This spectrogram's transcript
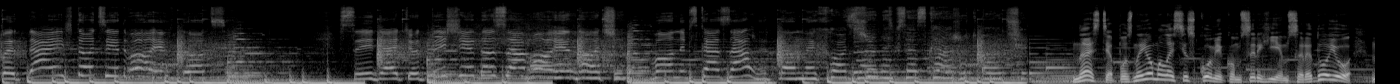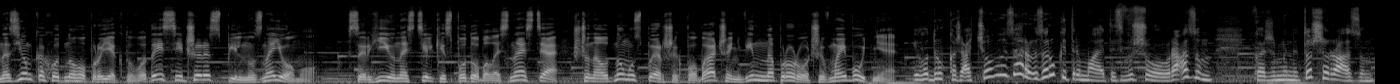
питають, хто ці? Сидять у тиші до самої ночі. Вони б сказали, та не хочуть. За них все скажуть очі. Настя познайомилась із коміком Сергієм Середою на зйомках одного проєкту в Одесі через спільну знайому. Сергію настільки сподобалась Настя, що на одному з перших побачень він напророчив майбутнє. Його друг каже: А чого ви за, за руки тримаєтесь? Ви що, разом? Каже, ми не то, що разом.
